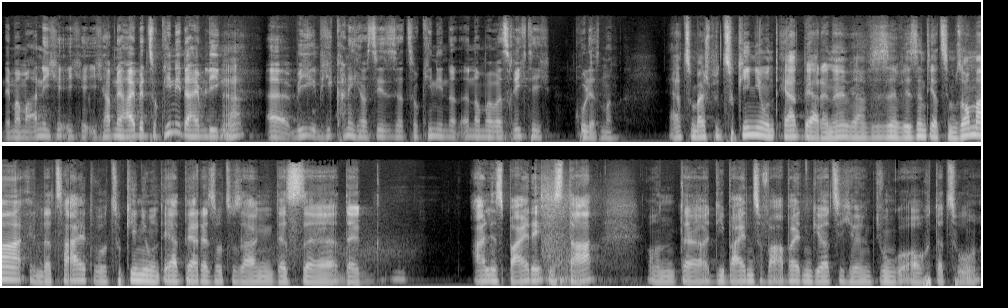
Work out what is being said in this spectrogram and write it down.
nehmen wir mal an, ich, ich, ich habe eine halbe Zucchini daheim liegen. Ja. Äh, wie, wie kann ich aus dieser Zucchini nochmal was richtig Cooles machen? Ja, zum Beispiel Zucchini und Erdbeere. Ne? Wir, wir, sind jetzt im Sommer in der Zeit, wo Zucchini und Erdbeere sozusagen das, äh, der, alles beide ist da. Und äh, die beiden zu verarbeiten gehört sich irgendwo auch dazu.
